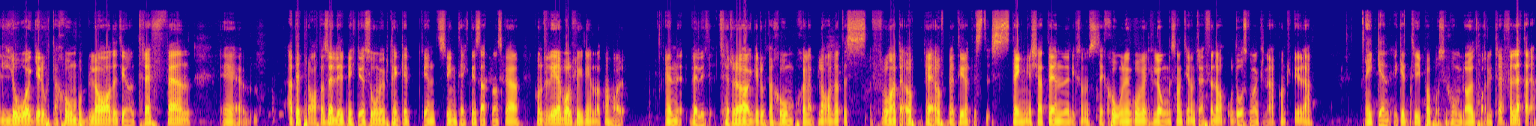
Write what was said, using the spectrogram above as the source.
låg rotation på bladet genom träffen. Eh, att det pratas väldigt mycket så om vi tänker rent svingtekniskt att man ska kontrollera bollflygningen att man har en väldigt trög rotation på själva bladet. Det, från att det upp, är öppet till att det stänger sig. Att den liksom, sektionen går väldigt långsamt genom träffen då. Och då ska man kunna kontrollera vilken, vilken typ av position bladet har i träffen lättare.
